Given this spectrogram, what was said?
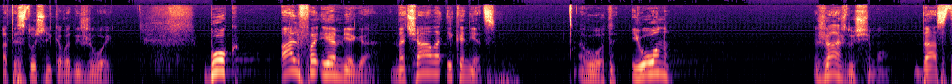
от источника воды живой. Бог альфа и омега, начало и конец. Вот. И Он жаждущему даст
